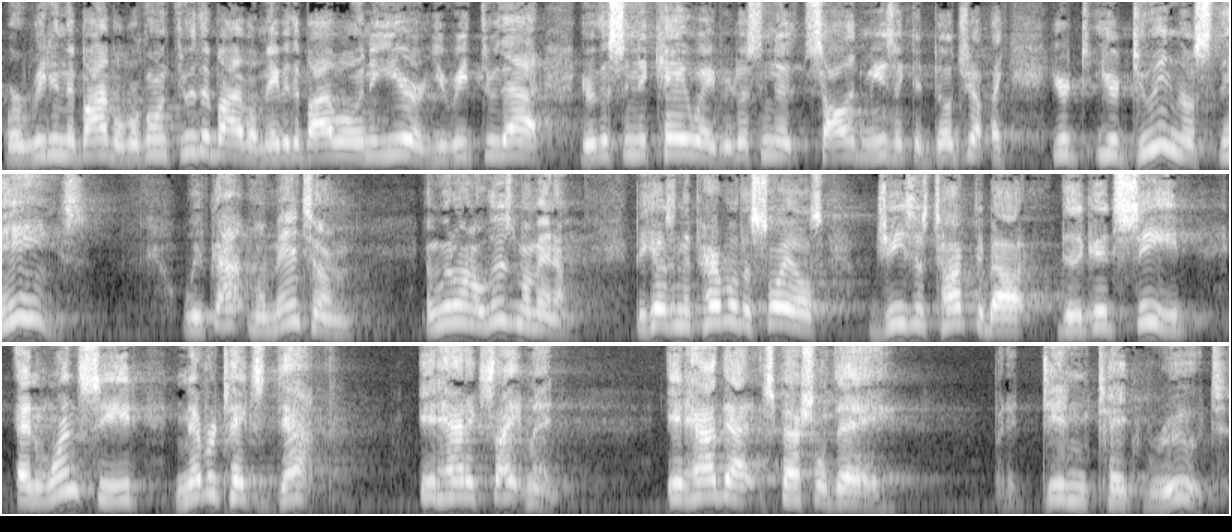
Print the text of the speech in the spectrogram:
We're reading the Bible. We're going through the Bible. Maybe the Bible in a year. You read through that. You're listening to K Wave. You're listening to solid music that builds you up. Like you're, you're doing those things. We've got momentum, and we don't want to lose momentum. Because in the parable of the soils, Jesus talked about the good seed and one seed never takes depth. It had excitement, it had that special day, but it didn't take root.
